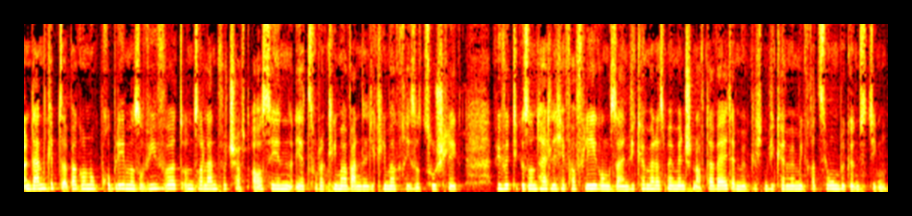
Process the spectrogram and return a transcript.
und dann gibt's aber genug Probleme. So, wie wird unsere Landwirtschaft aussehen, jetzt wo der Klimawandel, die Klimakrise zuschlägt? Wie wird die gesundheitliche Verpflegung sein? Wie können wir das mehr Menschen auf der Welt ermöglichen? Wie können wir Migration begünstigen?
